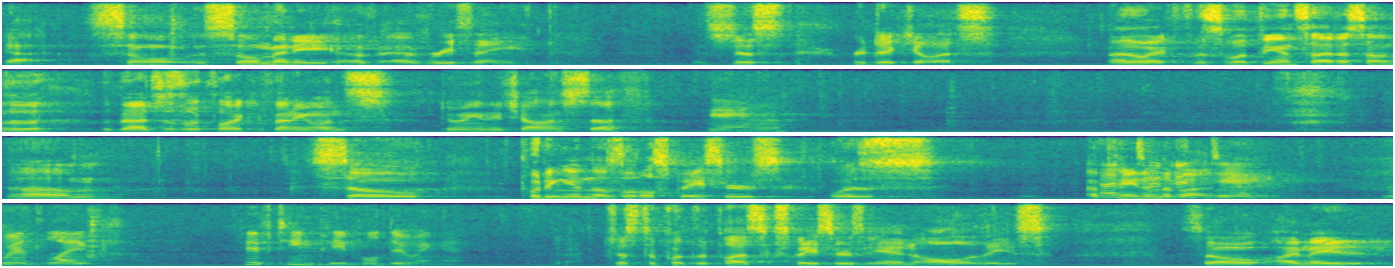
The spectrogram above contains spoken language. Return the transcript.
yeah, so, so many of everything. It's just ridiculous. By the way, this is what the inside of some of the, the badges look like if anyone's doing any challenge stuff. Yeah. Um, so putting in those little spacers was a That pain in the butt. took a day with like 15 people doing it. just to put the plastic spacers in all of these. So I made,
